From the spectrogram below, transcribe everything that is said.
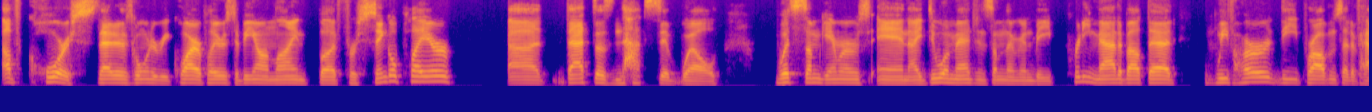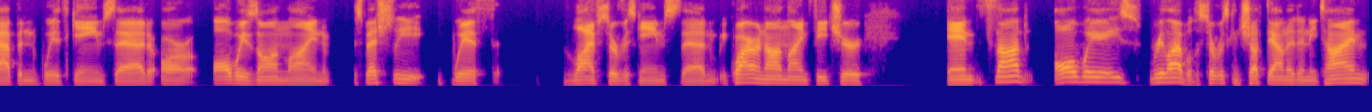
of course, that is going to require players to be online. But for single player, uh, that does not sit well with some gamers. And I do imagine some of them are going to be pretty mad about that. We've heard the problems that have happened with games that are always online, especially with live service games that require an online feature and it's not always reliable. The service can shut down at any time.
